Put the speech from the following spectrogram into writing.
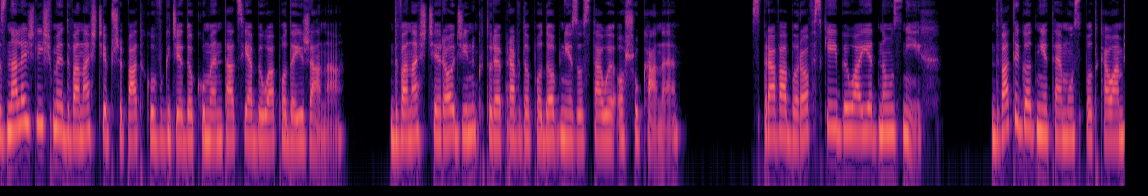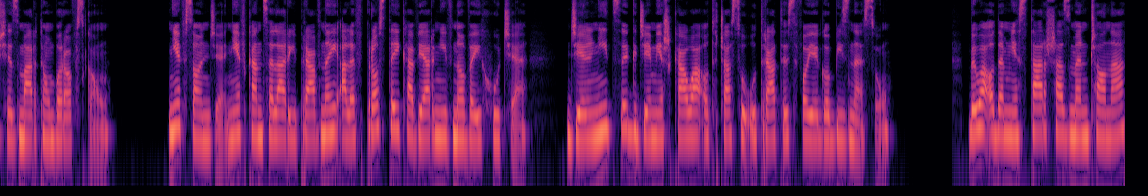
Znaleźliśmy 12 przypadków, gdzie dokumentacja była podejrzana. 12 rodzin, które prawdopodobnie zostały oszukane. Sprawa Borowskiej była jedną z nich. Dwa tygodnie temu spotkałam się z Martą Borowską. Nie w sądzie, nie w kancelarii prawnej, ale w prostej kawiarni w Nowej Hucie, dzielnicy, gdzie mieszkała od czasu utraty swojego biznesu. Była ode mnie starsza, zmęczona,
